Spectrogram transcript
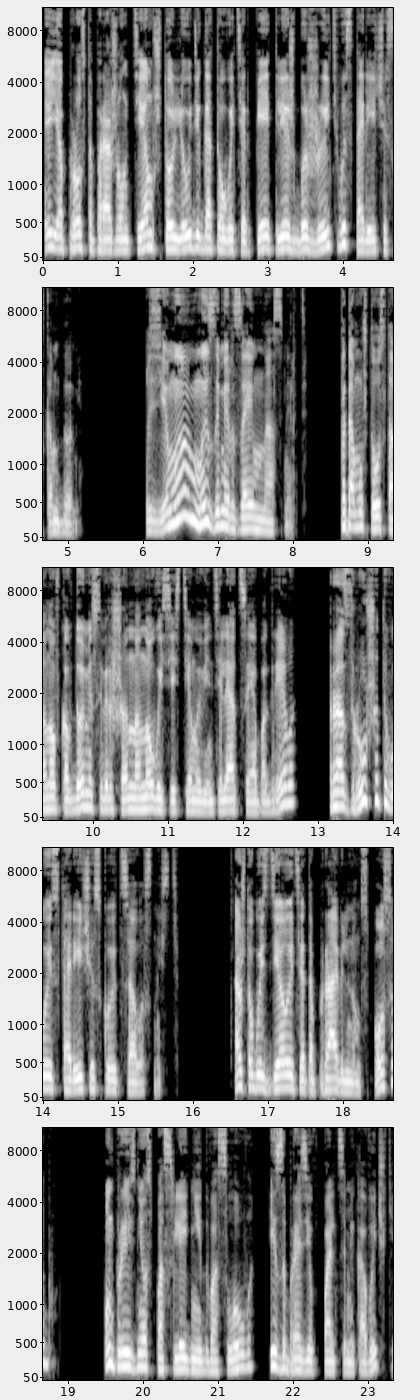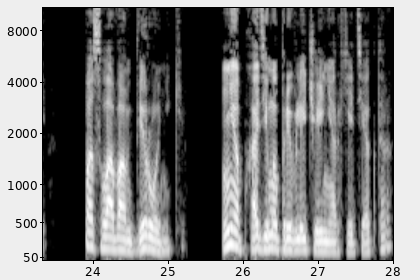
И я просто поражен тем, что люди готовы терпеть, лишь бы жить в историческом доме. Зимой мы замерзаем насмерть. потому что установка в доме совершенно новой системы вентиляции и обогрева разрушит его историческую целостность. А чтобы сделать это правильным способом, он произнес последние два слова, изобразив пальцами кавычки, по словам Вероники. Необходимо привлечение архитектора,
